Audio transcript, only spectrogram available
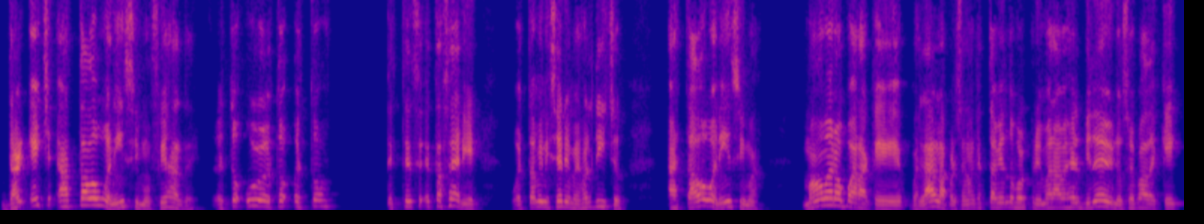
Dark Age ha estado buenísimo, fíjate. Esto, uh, esto, esto, este, esta serie, o esta miniserie, mejor dicho, ha estado buenísima. Más o menos para que, ¿verdad? La persona que está viendo por primera vez el video y no sepa de qué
